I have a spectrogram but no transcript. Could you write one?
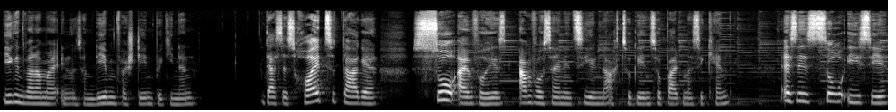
irgendwann einmal in unserem Leben verstehen beginnen dass es heutzutage so einfach ist, einfach seinen Zielen nachzugehen, sobald man sie kennt. Es ist so easy.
